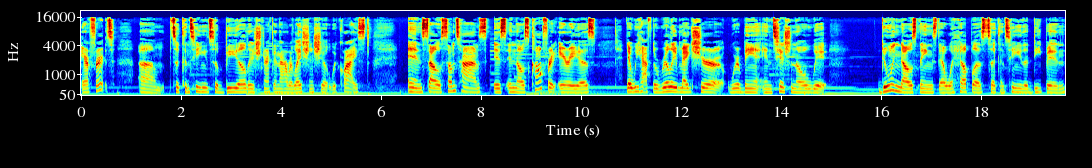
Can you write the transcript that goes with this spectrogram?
efforts um, to continue to build and strengthen our relationship with Christ. And so sometimes it's in those comfort areas that we have to really make sure we're being intentional with doing those things that will help us to continue to deepen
